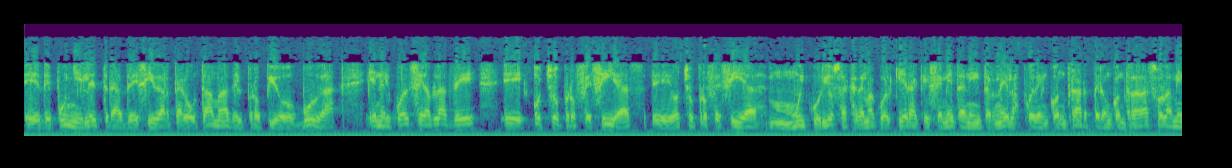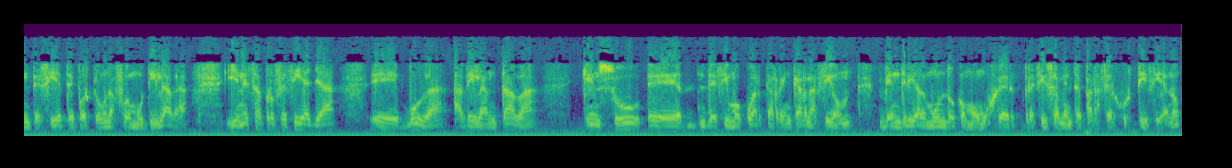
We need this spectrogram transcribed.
de puño y letra de Siddhartha Gautama, del propio Buda, en el cual se habla de eh, ocho profecías, eh, ocho profecías muy curiosas, que además cualquiera que se meta en internet las puede encontrar, pero encontrará solamente siete porque una fue mutilada. Y en esa profecía ya eh, Buda adelantaba que en su decimocuarta reencarnación vendría al mundo como mujer precisamente para hacer justicia, ¿no?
